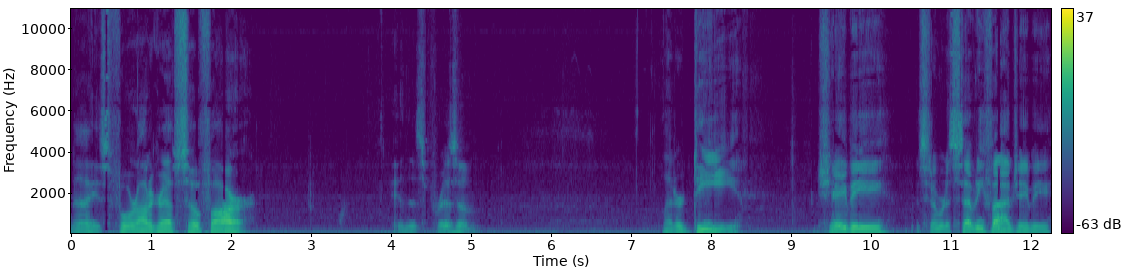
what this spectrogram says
Nice. Four autographs so far in this prizm. Letter D. JB. It's number to 75, JB.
